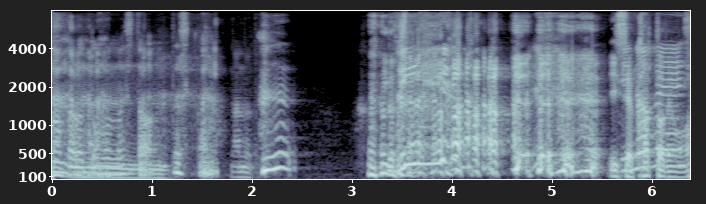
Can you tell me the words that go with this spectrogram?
なんだろうと思いました。確かに。なんだいいっすよカットでも。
